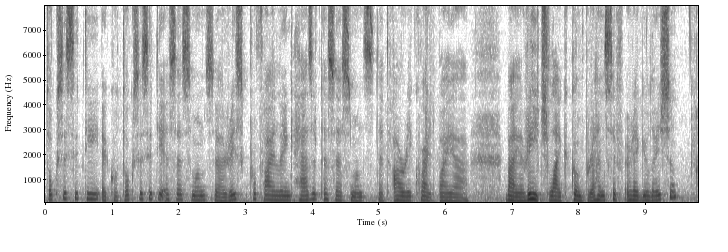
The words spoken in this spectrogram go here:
toxicity, ecotoxicity assessments, uh, risk profiling, hazard assessments that are required by a, by REACH like comprehensive regulation uh,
